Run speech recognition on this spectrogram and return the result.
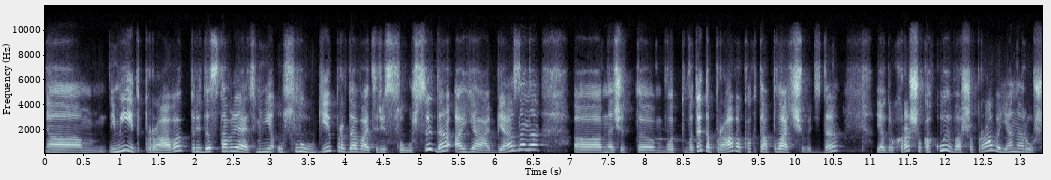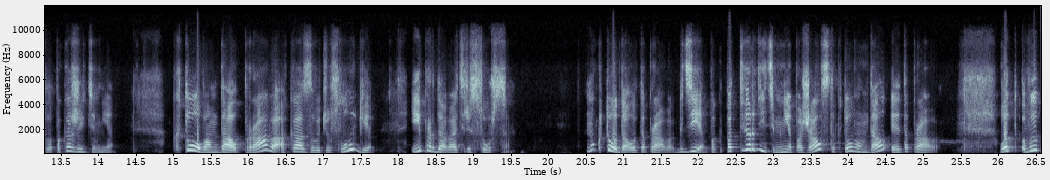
имеет право предоставлять мне услуги, продавать ресурсы, да, а я обязана, э, значит, э, вот, вот это право как-то оплачивать, да. Я говорю, хорошо, какое ваше право я нарушила, покажите мне. Кто вам дал право оказывать услуги и продавать ресурсы? Ну, кто дал это право? Где? Подтвердите мне, пожалуйста, кто вам дал это право. Вот вы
